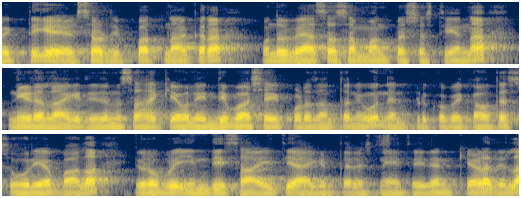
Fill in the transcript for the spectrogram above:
ವ್ಯಕ್ತಿಗೆ ಎರಡು ಸಾವಿರದ ಇಪ್ಪತ್ನಾಲ್ಕರ ಒಂದು ವ್ಯಾಸ ಸಮ್ಮಾನ್ ಪ್ರಶಸ್ತಿಯನ್ನು ನೀಡಲಾಗಿದೆ. ಇದನ್ನು ಸಹ ಕೇವಲ ಹಿಂದಿ ಭಾಷೆಗೆ ಕೊಡೋದಂತ ನೀವು ನೆನ್ಪಿಟ್ಕೋಬೇಕಾಗುತ್ತೆ. ಸೂರ್ಯ ಬಾಲ ಇವರೊಬ್ಬರು ಹಿಂದಿ ಸಾಹಿತಿ ಆಗಿರ್ತಾರೆ ಸ್ನೇಹಿತರೆ. ಇದನ್ನು ಕೇಳೋದಿಲ್ಲ,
